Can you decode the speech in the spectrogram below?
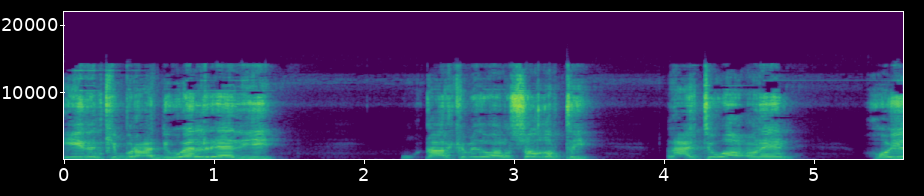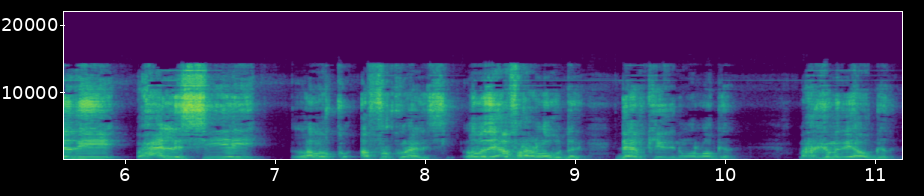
Ciidankii burcadii waa la raadiyey. Qaar ka mida waa la soo qabtay. Lacagtii waa cuneen. Hooyadii waxaa la siiyey afar kunaa la siiyey. Labadii afaraa loogu daray. Daabkeediina waa loo gaday. Maxkamadiyaa u gaday.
